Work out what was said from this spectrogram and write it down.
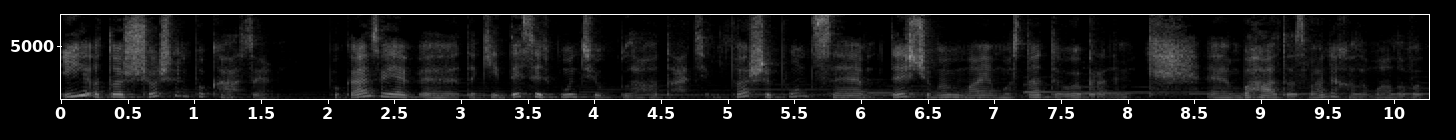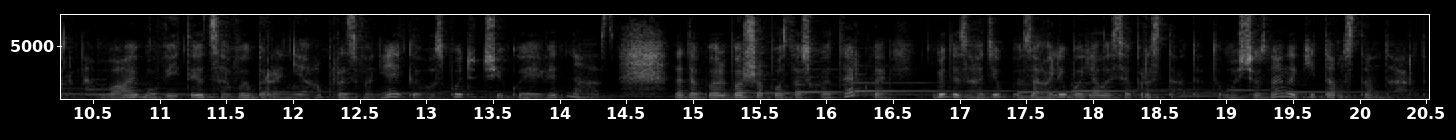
І отож, що ж він показує? Показує е, такі 10 пунктів благодаті. Перший пункт це те, що ми маємо стати вибраним. Е, Багато званих, але мало вибраних. Маємо війти в це вибрання, призвання, яке Господь очікує від нас. На до першої апостольської церкви люди взагалі боялися пристати, тому що знали, який там стандарт.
